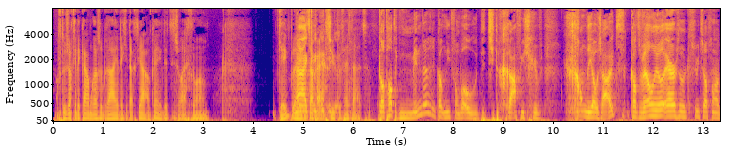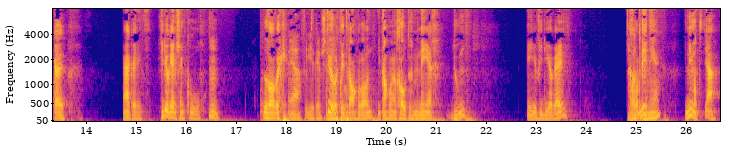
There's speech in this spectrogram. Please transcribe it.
af en toe zag je de camera zo draaien dat je dacht, ja oké, dit is wel echt gewoon gameplay. Het ik- zag er ik- echt super vet uit. Dat had ik minder. Ik had niet van, wow, dit ziet er grafisch grandioos uit. Ik had wel heel erg dat ik zoiets had van, oké. Ja, ik weet niet. Videogames zijn cool. Hm. Dat had ik. Ja, videogames zijn Tuurlijk, dit cool. kan gewoon. Je kan gewoon een grotere meneer doen. In je videogame. Waarom niet? meneer. Niemand, ja.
